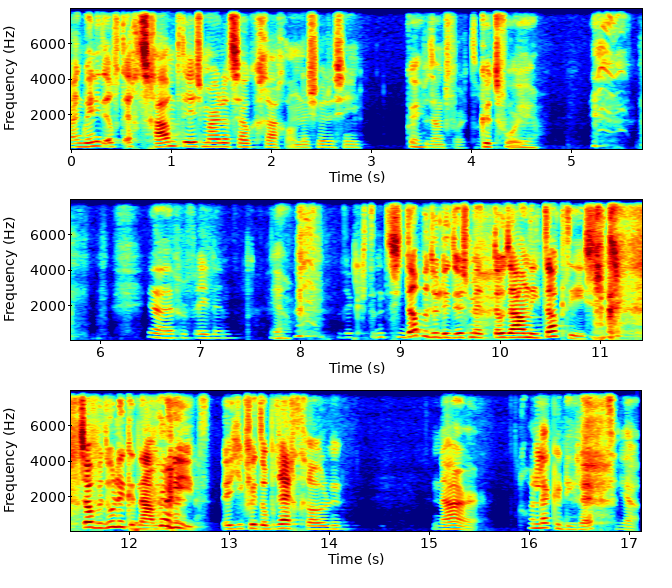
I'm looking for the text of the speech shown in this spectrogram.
Enfin, ik weet niet of het echt schaamte is, maar dat zou ik graag anders willen zien. Oké. Bedankt voor het terug. Kut voor je. Ja, vervelend. Ja. Lekker- Dat bedoel ik dus met totaal niet tactisch. Zo bedoel ik het namelijk niet. Weet je, ik vind het oprecht gewoon naar. Gewoon lekker direct. Ja.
